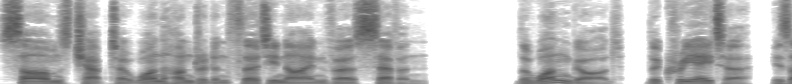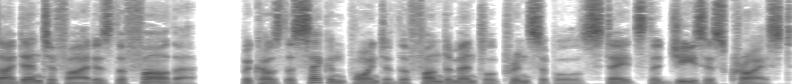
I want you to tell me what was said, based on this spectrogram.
Psalms chapter 139 verse 7. The one God, the Creator, is identified as the Father, because the second point of the fundamental principles states that Jesus Christ,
